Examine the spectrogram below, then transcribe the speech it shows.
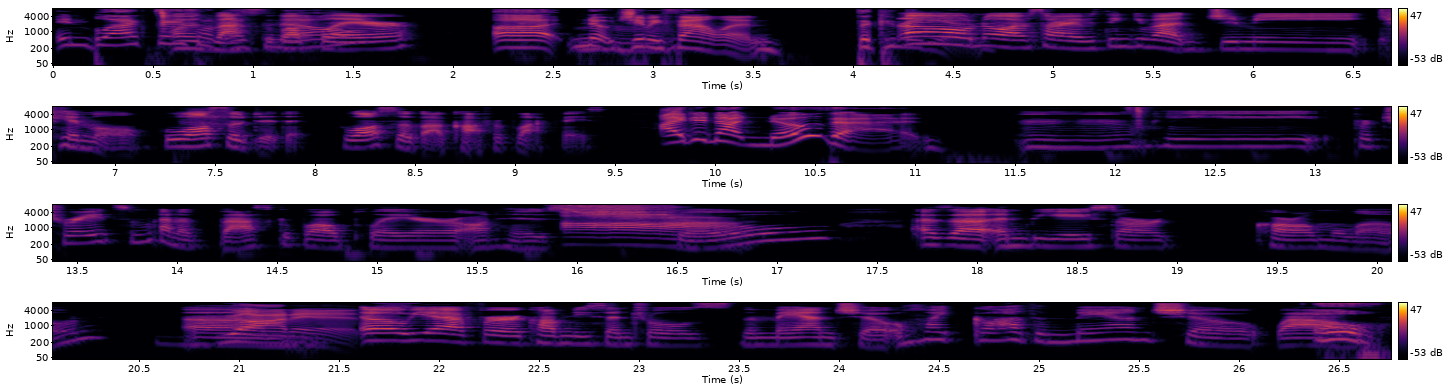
in blackface Oh, on basketball SNL. player. Uh, no, Jimmy Mhm. Fallon, the comedian. Oh no, I'm sorry. I was thinking about Jimmy Kimmel, who also did it, who also got caught for blackface. I did not know that. hmm He portrayed some kind of basketball player on his Ah. show as a NBA star, Karl Malone. Um, Got it. Oh yeah, for Comedy Central's The Man Show. Oh my god, The Man Show! Wow, Oh,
